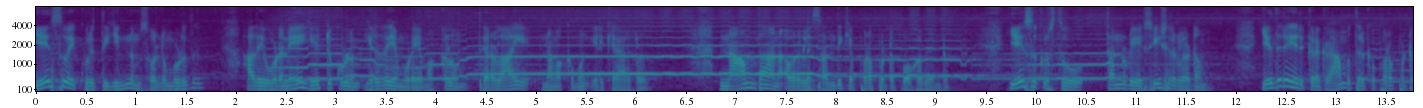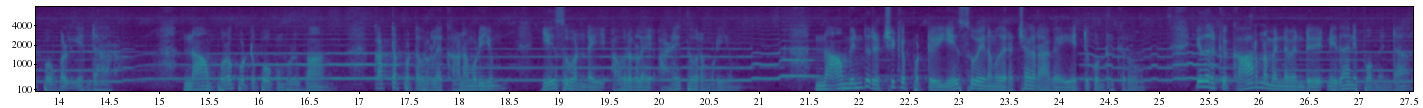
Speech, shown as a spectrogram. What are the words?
இயேசுவை குறித்து இன்னும் சொல்லும் பொழுது அதை உடனே ஏற்றுக்கொள்ளும் இருதயமுடைய மக்களும் திரளாய் நமக்கு முன் இருக்கிறார்கள். நாம் தான் அவர்களை சந்திக்க புறப்பட்டு போக வேண்டும். இயேசு கிறிஸ்து தன்னுடைய சீஷர்களிடம் எதிரே இருக்கிற கிராமத்திற்கு புறப்பட்டு போங்கள் என்றார். நாம் புறப்பட்டு போகும்பொழுதுதான் கட்டப்பட்டவர்களை காண முடியும் இயேசுவண்டை அவர்களை அழைத்து வர முடியும். நாம் இன்று ரட்சிக்கப்பட்டு இயேசுவை நமது இரட்சகராக ஏற்றுக்கொண்டிருக்கிறோம். இதற்கு காரணம் என்னவென்று நிதானிப்போம் என்றால்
